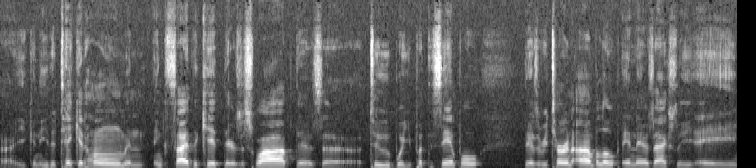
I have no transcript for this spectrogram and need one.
Uh, you can either take it home and inside the kit there's a swab, there's a tube where you put the sample, there's a return envelope, and there's actually a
